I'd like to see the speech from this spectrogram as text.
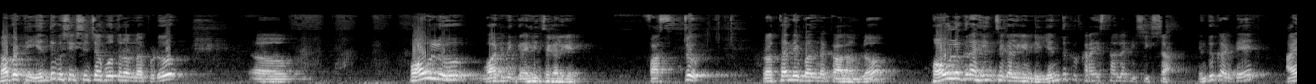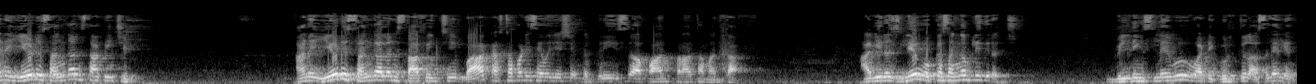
కాబట్టి ఎందుకు శిక్షించబోతున్నప్పుడు పౌలు వాటిని గ్రహించగలిగింది ఫస్ట్ కృత నిబంధన కాలంలో పౌలు గ్రహించగలిగిండు. ఎందుకు క్రైస్తవులకి శిక్ష? ఎందుకంటే ఆయన ఏడు సంఘాలు స్థాపించిండు. ఆయన ఏడు సంఘాలను స్థాపించి బాగా కష్టపడి సేవ చేసిండు. గ్రీస్ ఆ ప్రాంతం అంతా. అవి ఈరోజు లేవు. ఒక్క సంఘం లేదు ఈరోజు బిల్డింగ్స్ లేవు. వాటి గుర్తులు అసలే లేవు.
